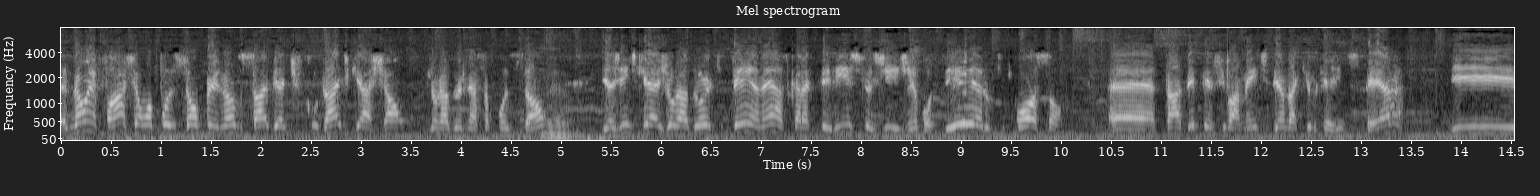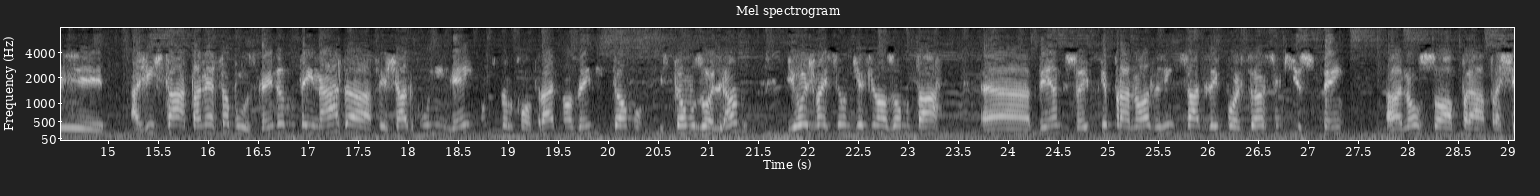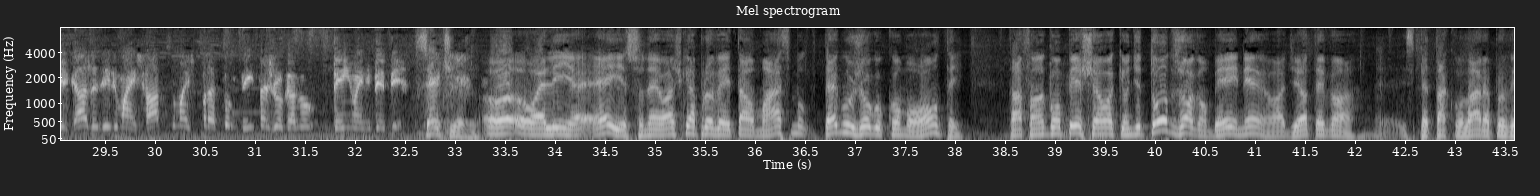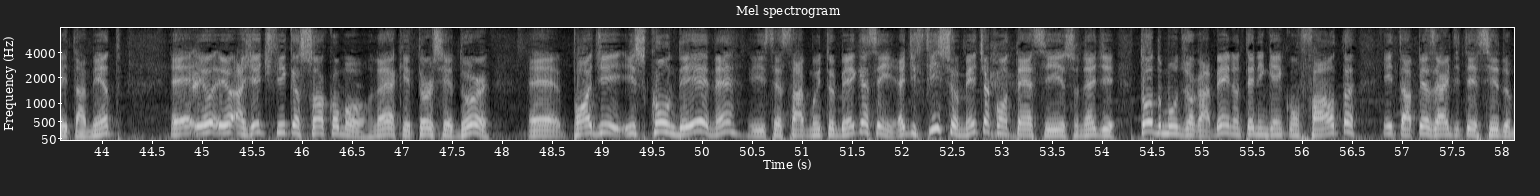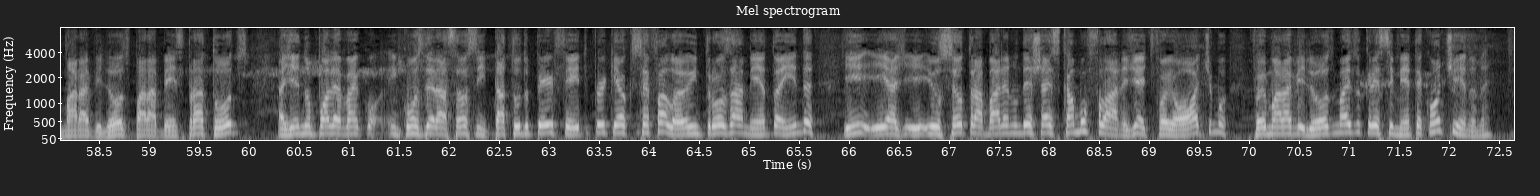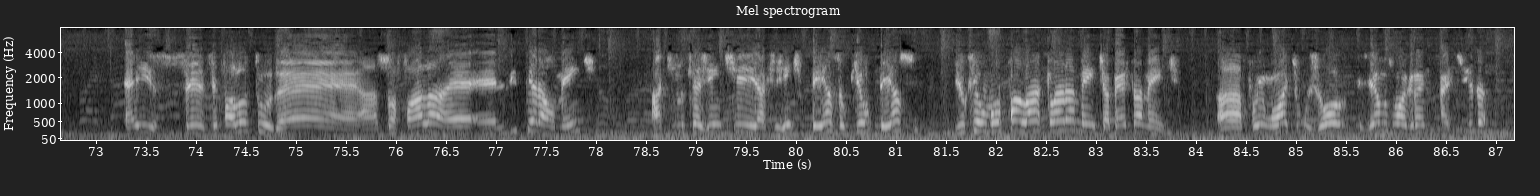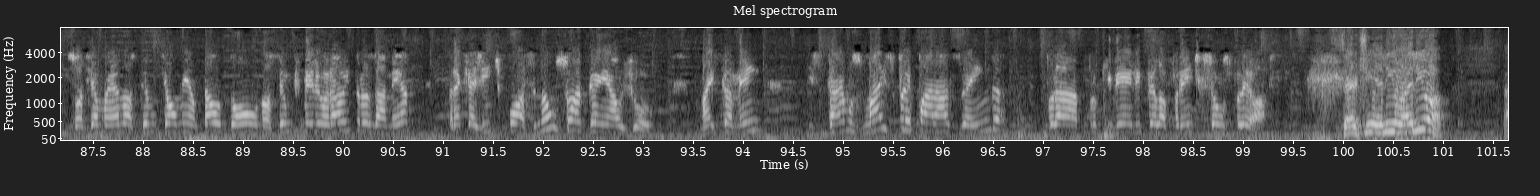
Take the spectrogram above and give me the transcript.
Eh, não é fácil, é uma posição, o Fernando sabe a dificuldade que é achar um jogador nessa posição. E a gente quer jogador que tenha né, as características de, de reboteiro, que possam estar defensivamente dentro daquilo que a gente espera. E a gente está tá nessa busca. Ainda não tem nada fechado com ninguém, muito pelo contrário, nós ainda estamos, estamos olhando. E hoje vai ser um dia que nós vamos estar vendo isso aí, porque para nós a gente sabe da importância que isso tem, ah, não só para a chegada dele mais rápido, mas para também estar jogando bem o NBB. Certinho, Elinho. Ô, ô Elinho, é isso, né? Eu acho que é aproveitar ao máximo. Pega um jogo como ontem, tava falando com o Peixão aqui, onde todos jogam bem, né? O Adiel teve um espetacular aproveitamento. É, eu, eu- a gente fica só como, né, que torcedor. É, pode esconder, né? E você sabe muito bem que assim, é dificilmente acontece isso, né? De todo mundo jogar bem, não ter ninguém com falta. Então, apesar de ter sido maravilhoso, parabéns para todos, a gente não pode levar em co- em consideração assim, tá tudo perfeito, porque é o que você falou, é o entrosamento ainda e, e a- e o seu trabalho é não deixar isso camuflar, né, gente? Foi ótimo, foi maravilhoso, mas o crescimento é contínuo, né? É isso, você falou tudo. É, a sua fala é, é literalmente aquilo que a, gente, a que a gente pensa, o que eu penso e o que eu vou falar claramente, abertamente. Ah, foi um ótimo jogo, fizemos uma grande partida, só que amanhã nós temos que aumentar o tom, nós temos que melhorar o entrosamento para que a gente possa não só ganhar o jogo, mas também estarmos mais preparados ainda para o que vem ali pela frente, que são os playoffs. Certinho, Elinho. Elinho,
